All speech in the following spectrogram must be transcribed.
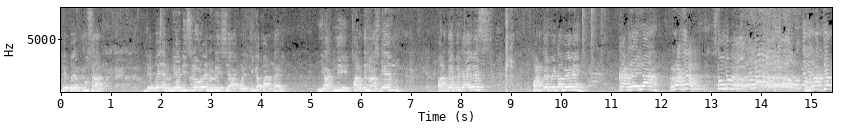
DPR pusat, DPRD di seluruh Indonesia oleh tiga partai, yakni Partai Nasdem, Partai PKS, Partai PKB, karena rakyat. Setuju nggak? Rakyat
